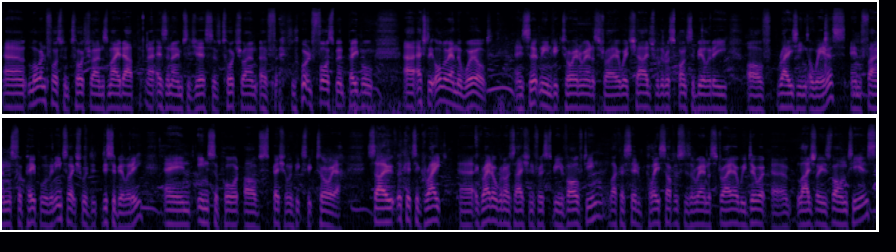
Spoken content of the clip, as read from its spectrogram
Uh, law Enforcement Torch Run's made up, uh, as the name suggests, of torch run of law enforcement people uh, actually all around the world, and certainly in Victoria and around Australia. We're charged with the responsibility of raising awareness and funds for people with an intellectual d- disability, and in support of Special Olympics Victoria. So, look, it's a great, uh, a great organisation for us to be involved in. Like I said, police officers around Australia, we do it uh, largely as volunteers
